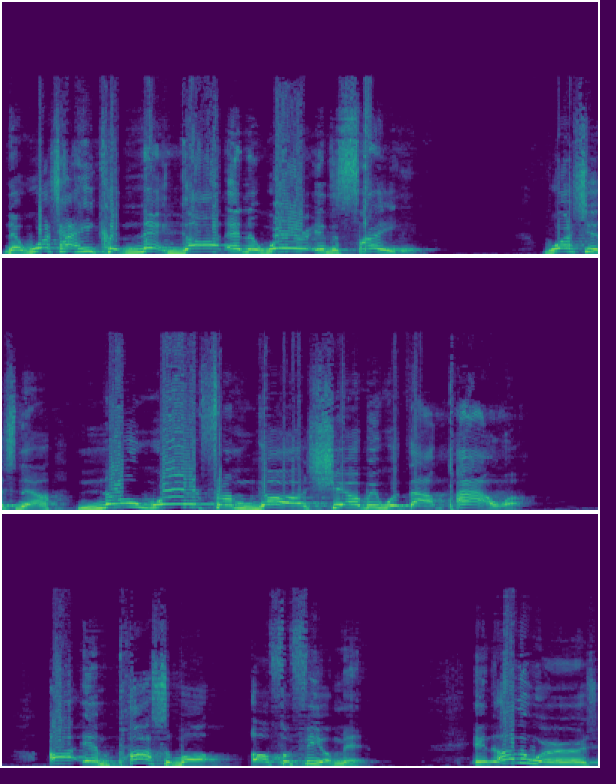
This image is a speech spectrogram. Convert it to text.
Now watch how he connect God and the word is the same. Watch this now. No word from God shall be without power or impossible of fulfillment. In other words,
